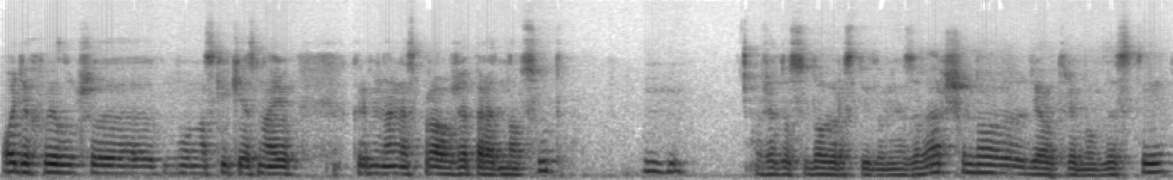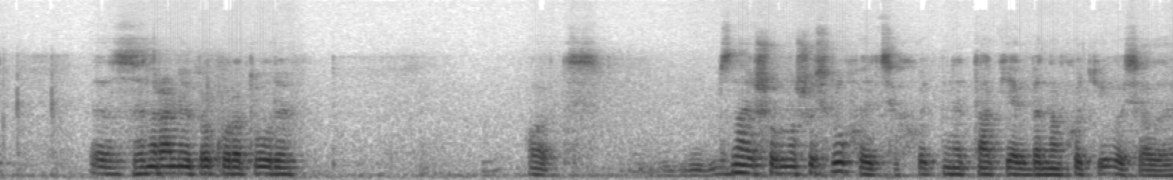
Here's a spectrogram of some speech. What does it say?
Одяг вилучили, ну, наскільки я знаю, кримінальна справа вже передана в суд, Мгм. вже досудове розслідування завершено. Я отримав листи е, з Генеральної прокуратури. От. Знаю, що воно щось рухається, хоч не так, як би нам хотілося, але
